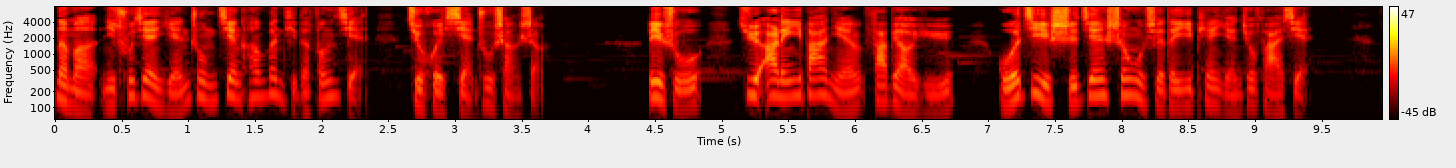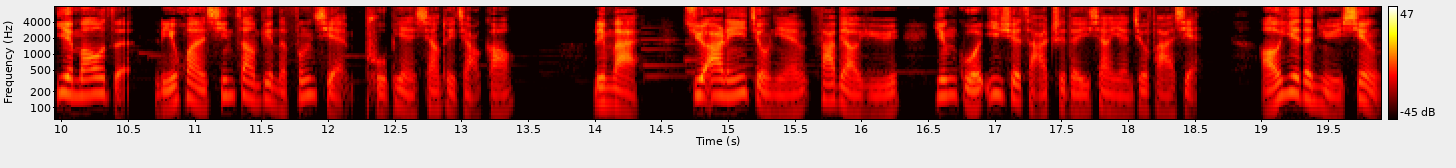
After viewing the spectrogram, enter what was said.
那么你出现严重健康问题的风险就会显著上升。例如，据2018年发表于《国际时间生物学》的一篇研究发现。夜猫子罹患心脏病的风险普遍相对较高。另外，据2019年发表于英国医学杂志的一项研究发现，熬夜的女性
